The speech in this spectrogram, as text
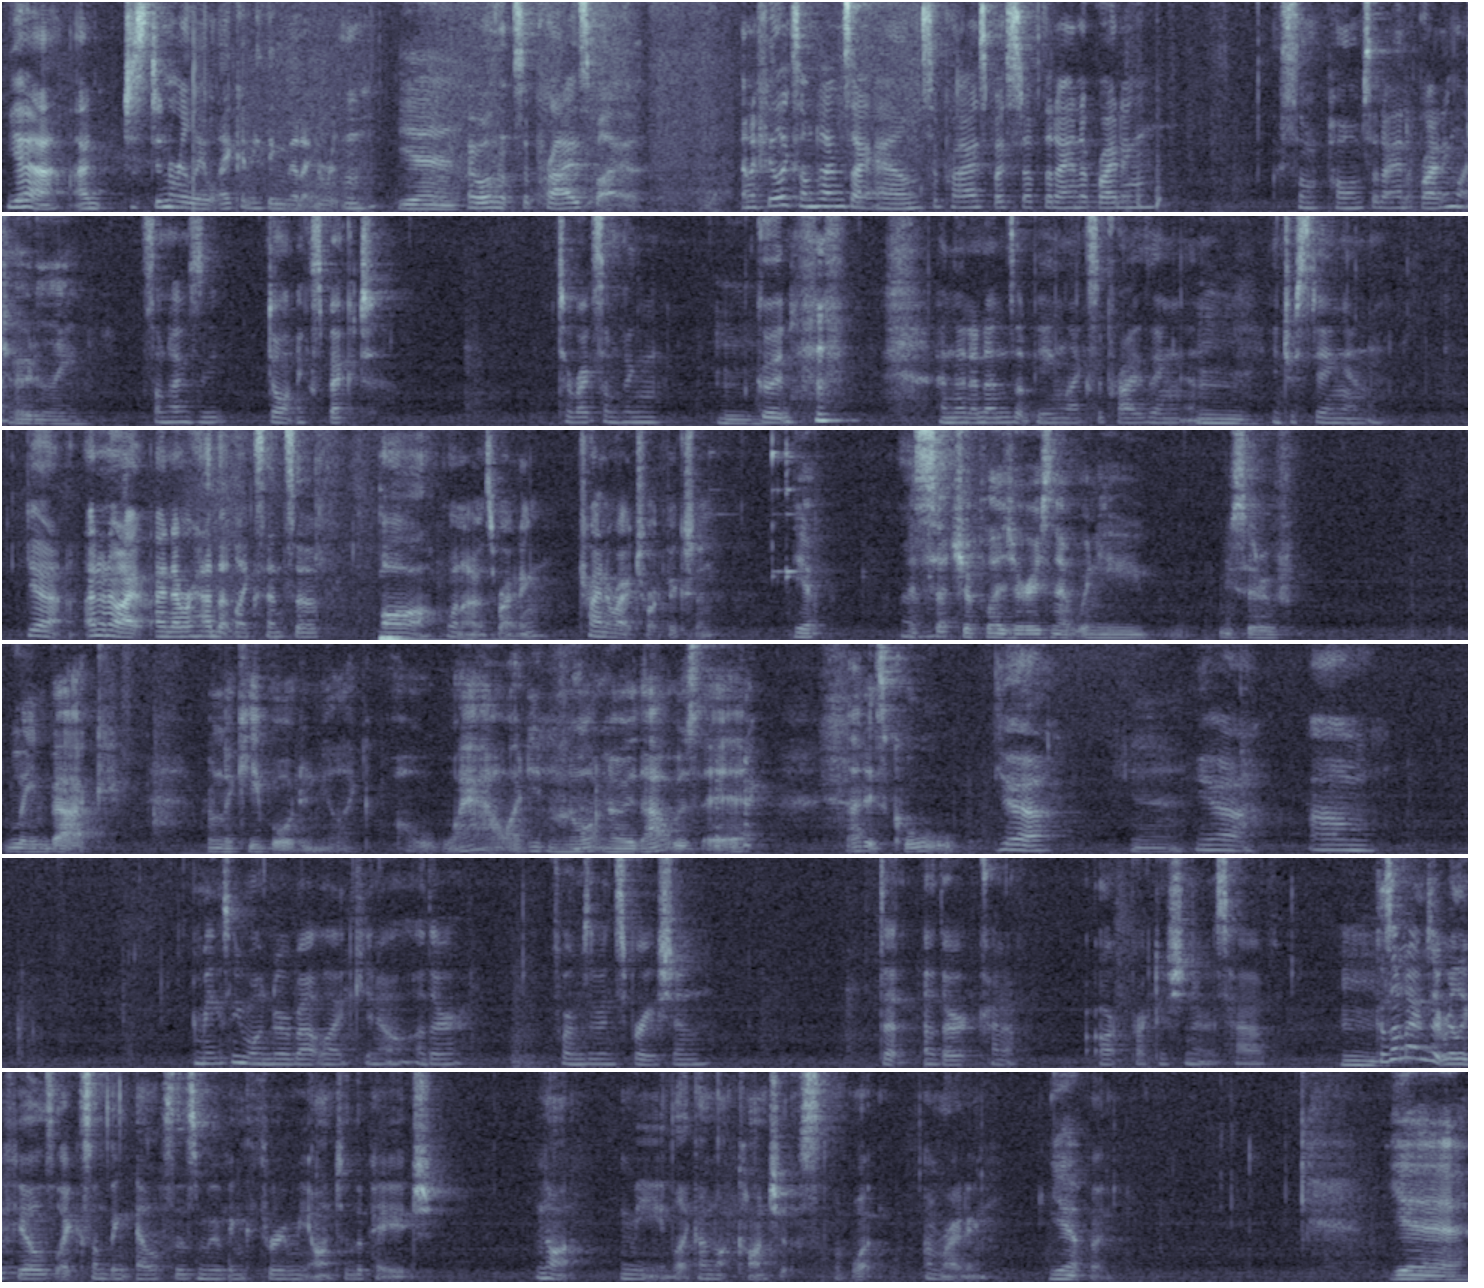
yeah, I just didn't really like anything that I'd written. Yeah. I wasn't surprised by it. And I feel like sometimes I am surprised by stuff that I end up writing, some poems that I end up writing. Like Totally. sometimes you don't expect to write something Mm. good, and then it ends up being like surprising and Mm. interesting. And yeah, I don't know. I, I never had that like sense of awe when I was writing, trying to write short fiction. Yep. Um, It's such a pleasure, isn't it, when you you sort of lean back from the keyboard and you're like, oh wow, I did not know that was there. That is cool. yeah, Yeah. yeah. Um, it makes me wonder about like you know other forms of inspiration that other kind of art practitioners have. Mm. Because sometimes it really feels like something else is moving through me onto the page, not me. Like I'm not conscious of what I'm writing. Yeah. But Yeah.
